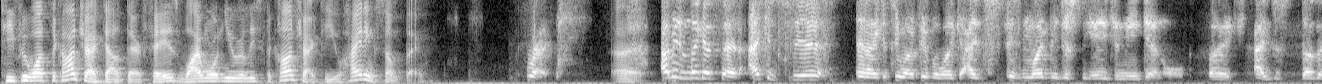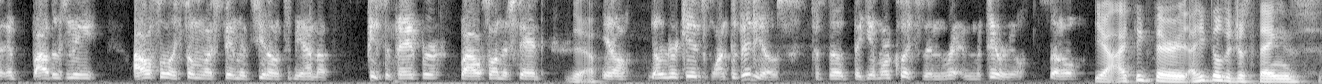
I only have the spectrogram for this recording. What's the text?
Tfue wants the contract out there. FaZe, why won't you release the contract? Are you hiding something? Right. Uh, I mean, like I said, I can see it, and I can see why people like it. I just, it. Might be just the age of me getting old. Like, I just doesn't. It bothers me. I also like some of my statements, you know, to be on a piece of paper, but I also understand, yeah. you know, younger kids want the videos because they get more clicks than written material. So Yeah, I think they're. I think those are just things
